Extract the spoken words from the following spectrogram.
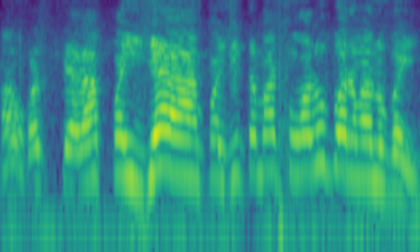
પણ પેલા પૈસા પછી તમારે ટોલું ભરવાનું ભાઈ?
